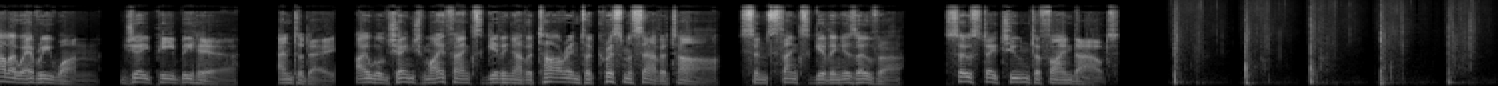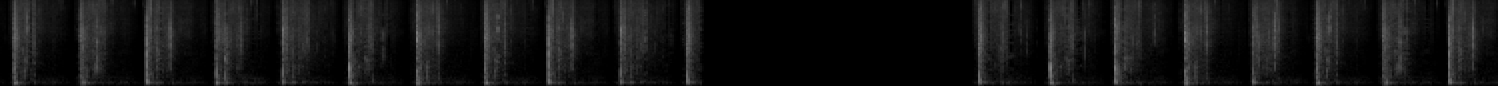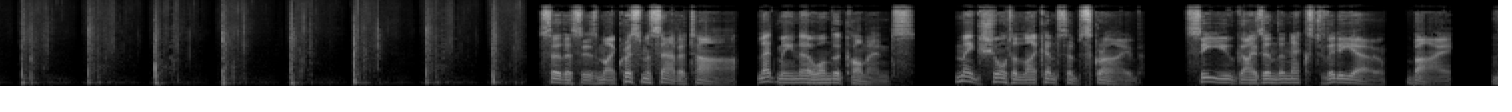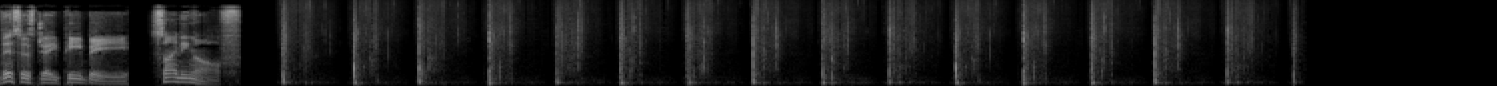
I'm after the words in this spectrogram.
Hello everyone, JPB here. And today, I will change my Thanksgiving avatar into Christmas avatar, since Thanksgiving is over. So stay tuned to find out. So this is my Christmas avatar, let me know on the comments. Make sure to like and subscribe. See you guys in the next video, bye. This is JPB, signing off.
